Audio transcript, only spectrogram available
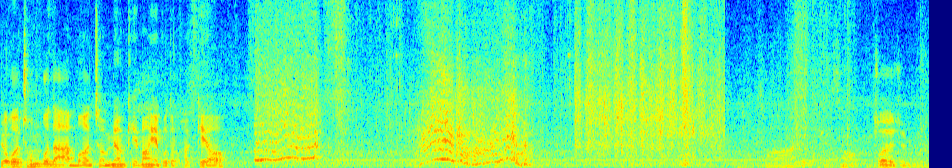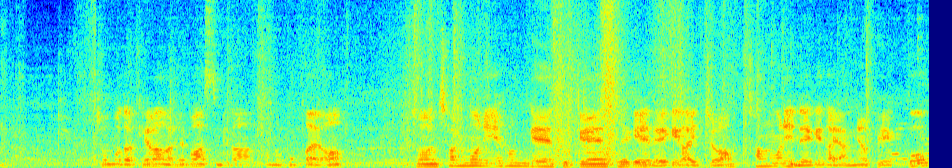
요거 전부 다 한번 전면 개방해 보도록 할게요. 아 이렇게 해서 조여주면 됩니다 전부 다 개방을 해보았습니다. 한번 볼까요? 우선 창문이 한 개, 두 개, 세 개, 네 개가 있죠. 창문이 네 개가 양옆에 있고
